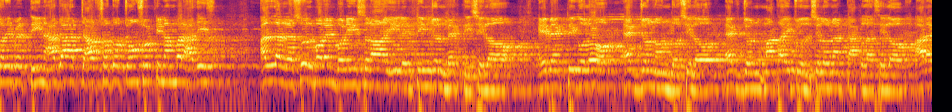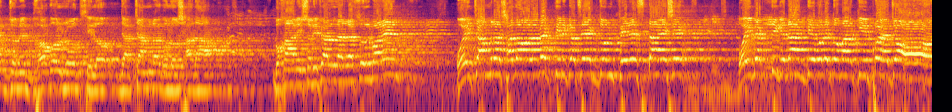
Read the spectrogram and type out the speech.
শরীফের 3464 নম্বর হাদিস আল্লাহ রসুল বলেন, বনি ইসরাইলের তিনজন ব্যক্তি ছিল। এই ব্যক্তিগুলো একজন অন্ধ ছিল, একজন মাথায় চুল ছিল না, টাকলা ছিল আর একজনের ধগল রোগ ছিল, যার চামড়াগুলো সাদা। বোখারি শরীফে আল্লাহ রসুল বলেন, ওই চামড়া সাদাওয়ালা ব্যক্তির কাছে একজন ফেরেস্তা এসে ওই ব্যক্তিকে ডাক দিয়ে বলে, তোমার কি প্রয়োজন?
